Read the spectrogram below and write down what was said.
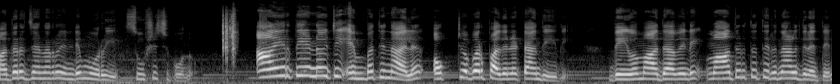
മദർ ജനറലിന്റെ മുറിയിൽ സൂക്ഷിച്ചു പോന്നു. ആയിരത്തി എണ്ണൂറ്റി എൺപത്തിനാല് ഒക്ടോബർ പതിനെട്ടാം തീയതി ദൈവമാതാവിന്റെ മാതൃത്വ തിരുനാൾ ദിനത്തിൽ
